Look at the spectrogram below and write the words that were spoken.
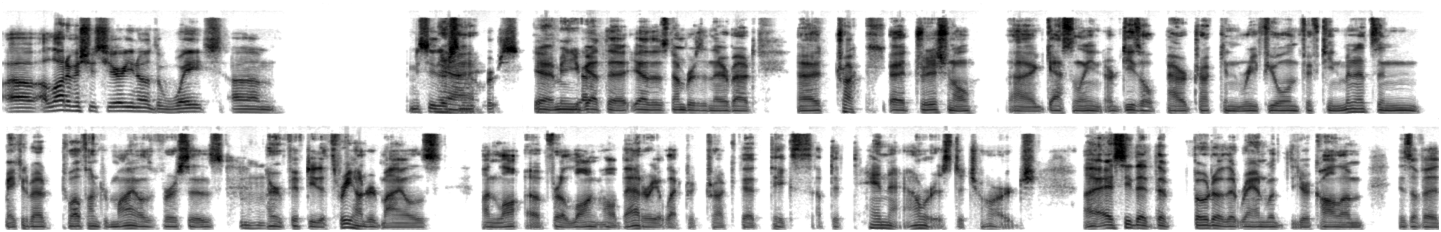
uh, a lot of issues here. You know, the weight. Um, let me see. There's Yeah. numbers. Yeah, I mean, you've Yeah. got the yeah those numbers in there about uh, truck uh, traditional uh, gasoline or diesel powered truck can refuel in 15 minutes and make it about 1,200 miles versus Mhm. 150 to 300 miles on long uh, for a long haul battery electric truck that takes up to 10 hours to charge. Uh, I see that the photo that ran with your column is of a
